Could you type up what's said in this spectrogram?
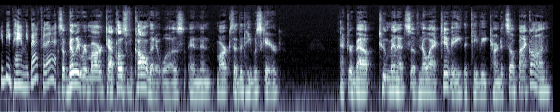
You'd be paying me back for that. so Billy remarked how close of a call that it was, and then Mark said that he was scared. After about two minutes of no activity, the TV turned itself back on,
